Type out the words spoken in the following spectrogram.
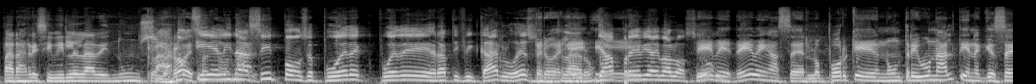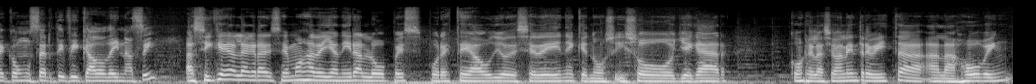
Para recibirle la denuncia. y el INACID Ponce puede, puede ratificarlo eso. Pero claro. ya eh, previa evaluación. deben hacerlo porque en un tribunal tiene que ser con un certificado de INACID. Así que le agradecemos a Deyanira López por este audio de CDN que nos hizo llegar con relación a la entrevista a la joven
